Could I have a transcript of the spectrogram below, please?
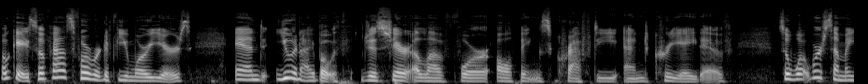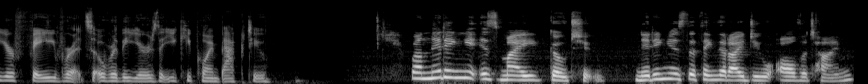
Okay, so fast forward a few more years, and you and I both just share a love for all things crafty and creative. So, what were some of your favorites over the years that you keep going back to? Well, knitting is my go to. Knitting is the thing that I do all the time.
